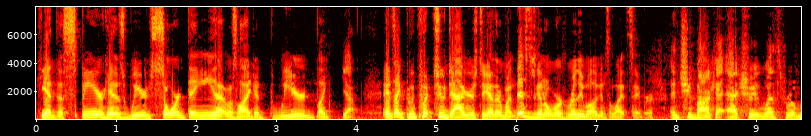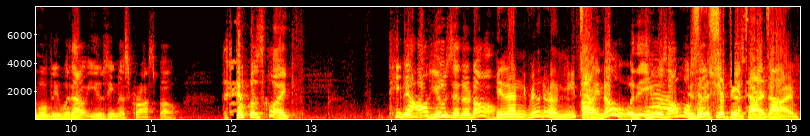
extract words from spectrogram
He had the spear. He had this weird sword thingy that was like a weird like. Yeah. It's like we put two daggers together. and Went. This is gonna work really well against a lightsaber. And Chewbacca actually went through a movie without using his crossbow. It was like he didn't all he- use it at all. He didn't really didn't need to. I know. He was almost He was in like the ship the entire kinda- time.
